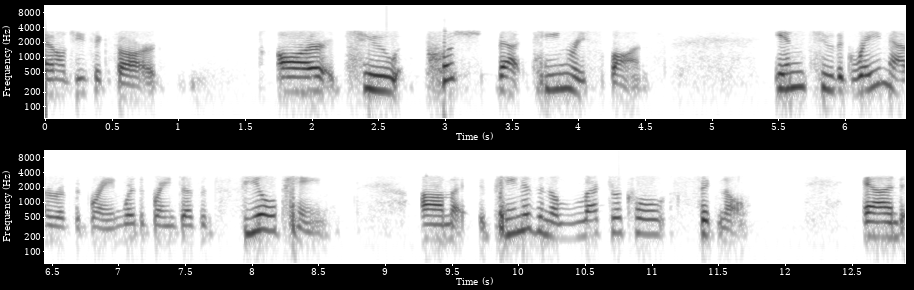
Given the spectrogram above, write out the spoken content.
analgesics are are to push that pain response into the gray matter of the brain where the brain doesn't feel pain. Um, pain is an electrical signal, and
